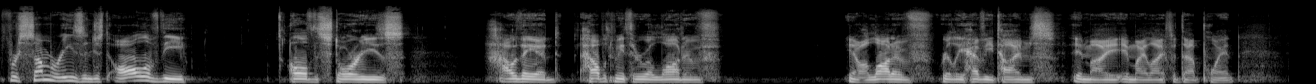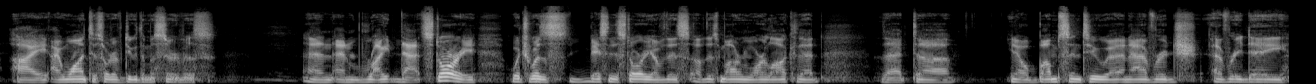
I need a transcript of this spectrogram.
for some reason, just all of the all of the stories, how they had helped me through a lot of you know a lot of really heavy times in my in my life at that point. I I want to sort of do them a service and and write that story, which was basically the story of this of this modern warlock that that uh, you know bumps into an average everyday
